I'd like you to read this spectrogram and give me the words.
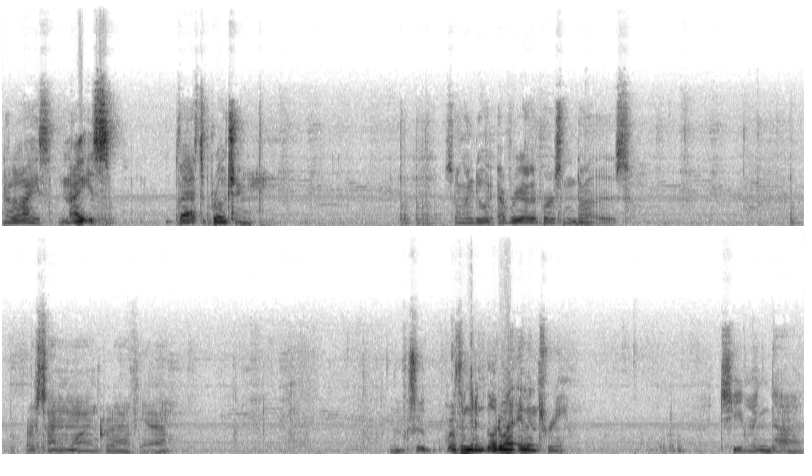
Now guys, night is fast approaching. So I'm going to do what every other person does. First time in Minecraft, yeah. First I'm going to go to my inventory. Achievement God.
